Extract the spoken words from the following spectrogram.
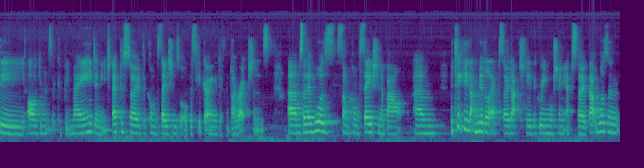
the arguments that could be made in each episode. The conversations were obviously going in different directions. Um, so there was some conversation about, um, particularly that middle episode, actually, the greenwashing episode, that wasn't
